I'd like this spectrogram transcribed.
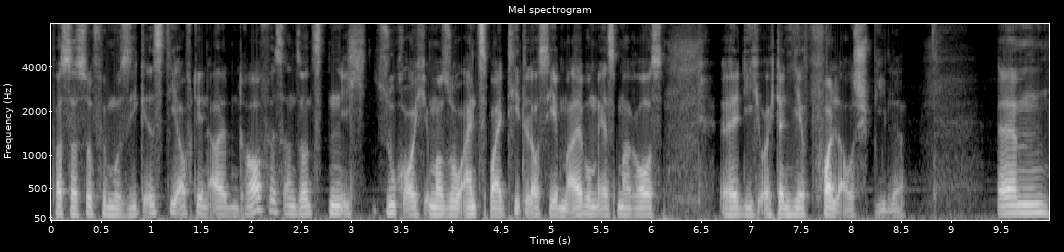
was das so für Musik ist, die auf den Alben drauf ist. Ansonsten, ich suche euch immer so ein, zwei Titel aus jedem Album erstmal raus, äh, die ich euch dann hier voll ausspiele. Ähm,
